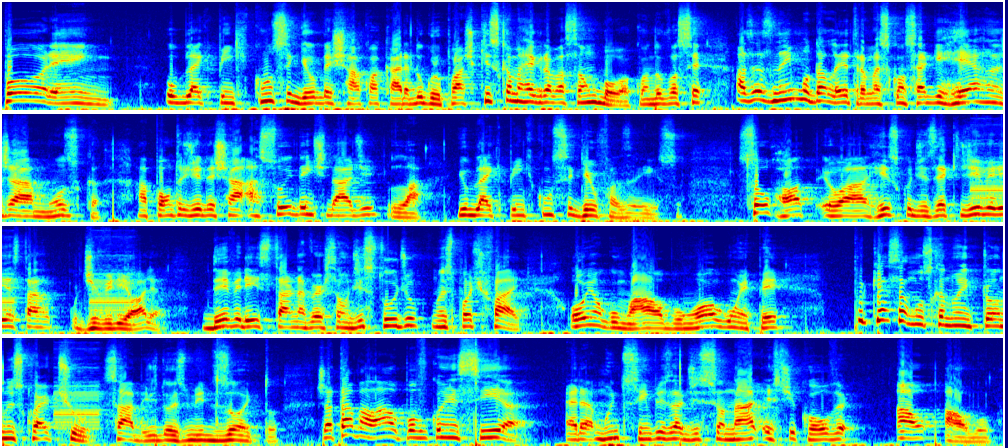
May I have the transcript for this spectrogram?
Porém, o Blackpink conseguiu deixar com a cara do grupo. Eu acho que isso que é uma regravação boa, quando você às vezes nem muda a letra, mas consegue rearranjar a música a ponto de deixar a sua identidade lá. E o Blackpink conseguiu fazer isso. So Hot, eu arrisco dizer que deveria estar, deveria, olha, deveria estar na versão de estúdio no Spotify, ou em algum álbum, ou algum EP. Por que essa música não entrou no Square 2, sabe, de 2018? Já estava lá, o povo conhecia. Era muito simples adicionar este cover ao álbum.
